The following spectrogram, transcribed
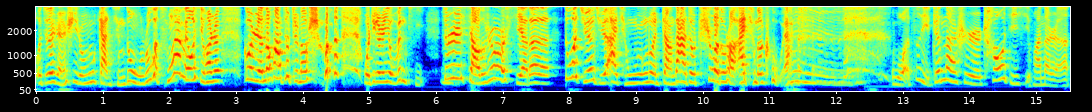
我觉得人是一种感情动物，如果从来没有喜欢过人的话，就只能说 我这个人有问题。就是小的时候写的多决绝，爱情无用论，长大就吃了多少爱情的苦呀。我自己真的是超级喜欢的人，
